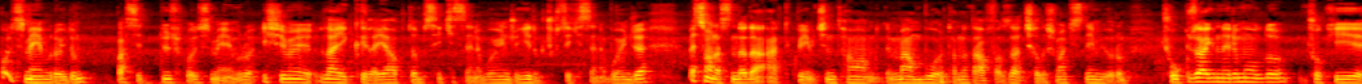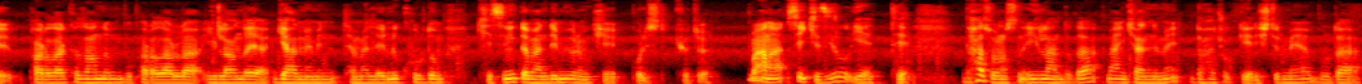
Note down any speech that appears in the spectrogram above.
polis memuruydum. Basit, düz polis memuru. İşimi layıkıyla yaptım 8 sene boyunca, 7,5-8 sene boyunca. Ve sonrasında da artık benim için tamam dedim. Ben bu ortamda daha fazla çalışmak istemiyorum. Çok güzel günlerim oldu. Çok iyi paralar kazandım. Bu paralarla İrlanda'ya gelmemin temellerini kurdum. Kesinlikle ben demiyorum ki polislik kötü. Bana 8 yıl yetti. Daha sonrasında İrlanda'da ben kendimi daha çok geliştirmeye, burada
